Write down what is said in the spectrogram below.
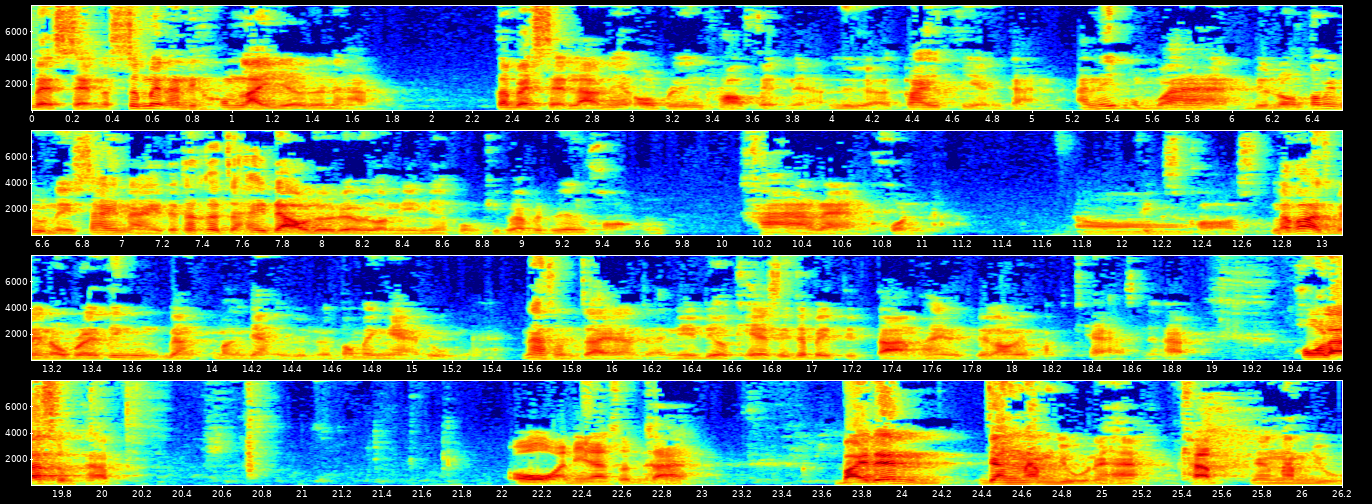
เบ็ดเสร็จแล้วซึ่งเป็นอันที่เขากำไรเยอะด้วยนะครับ แต่เบ็ดเสร็จแล้วเนี่ย operating profit เนี่ยเหลือใกล้เคียงกัน อันนี้ผมว่าเดี๋ยวลองต้องไปดูในไส้ใน แต่ถ้าเกิดจะให้เดาเร็วๆตอนนี้เนี่ยผมคิดว่าเป็นเรื่องของค่าแรงคนอะอ๋อ fixed cost แล้วก็อาจจะเป็น operating บางบางอย่างอื่นต้องไปแงะดูนะน่าสนใจน่าสนใจอันนี้เดี๋ยวเคสที่จะไปติดตามให้เดี๋ยวเล่าในพอดแคสต์นะครับโพลล่าสุดครับ โอ้อันนี้น่าสนใจ ไบเดนยังนำอยู่นะฮะครับยังนำอยู่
